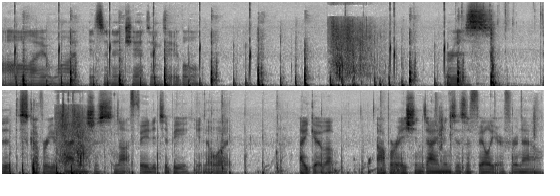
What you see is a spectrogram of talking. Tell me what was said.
All I want is an enchanting table. The discovery of diamonds just not fated to be? You know what? I give up. Operation Diamonds is a failure for now.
